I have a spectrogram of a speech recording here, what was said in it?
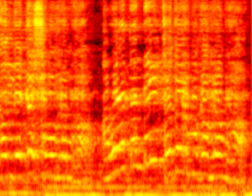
ತಂದೆ ಕಶ್ಯಪ ಬ್ರಹ್ಮ. ಅವರ ತಂದೆ? ಚತುರ್ಮುಖ ಬ್ರಹ್ಮ.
